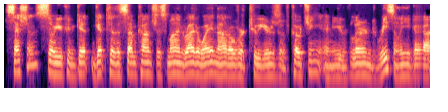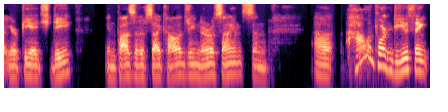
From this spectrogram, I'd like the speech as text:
sessions so you could get get to the subconscious mind right away not over two years of coaching and you've learned recently you got your phd in positive psychology neuroscience and uh, how important do you think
